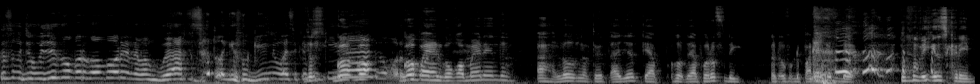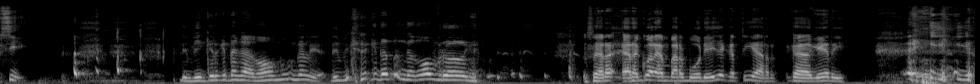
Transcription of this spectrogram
Terus ujung-ujung ngompor-ngomporin emang bangsat lagi begini masih terus kepikiran gue gue ngompor-ngomporin. pengen gue komenin tuh. Ah lu nge-tweet aja tiap huruf tiap huruf di huruf depannya gede. Mau bikin skripsi. Dipikir kita nggak ngomong kali ya. Dipikir kita tuh nggak ngobrol. Gitu terus era, era gue lempar bodinya ke Tiar ke Gary iya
